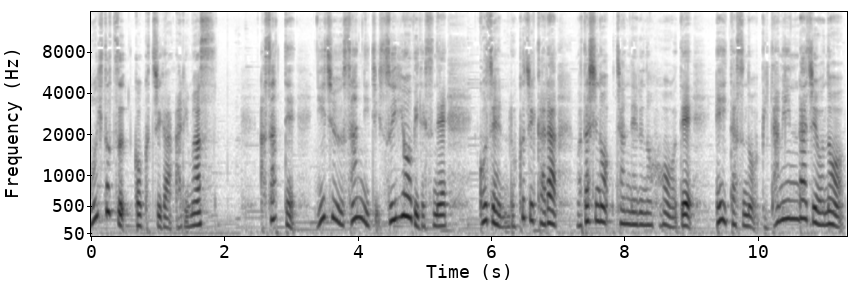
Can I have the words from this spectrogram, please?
もう一つ告知があります。あさって23日水曜日ですね。午前6時から私のチャンネルの方でエイタスのビタミンラジオの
